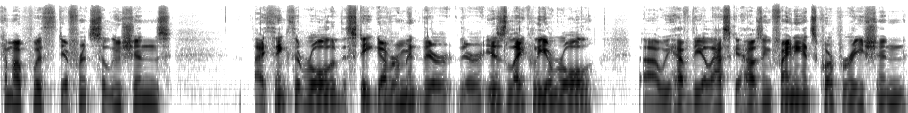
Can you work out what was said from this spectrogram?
come up with different solutions. I think the role of the state government there there is likely a role. Uh, we have the Alaska Housing Finance Corporation.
